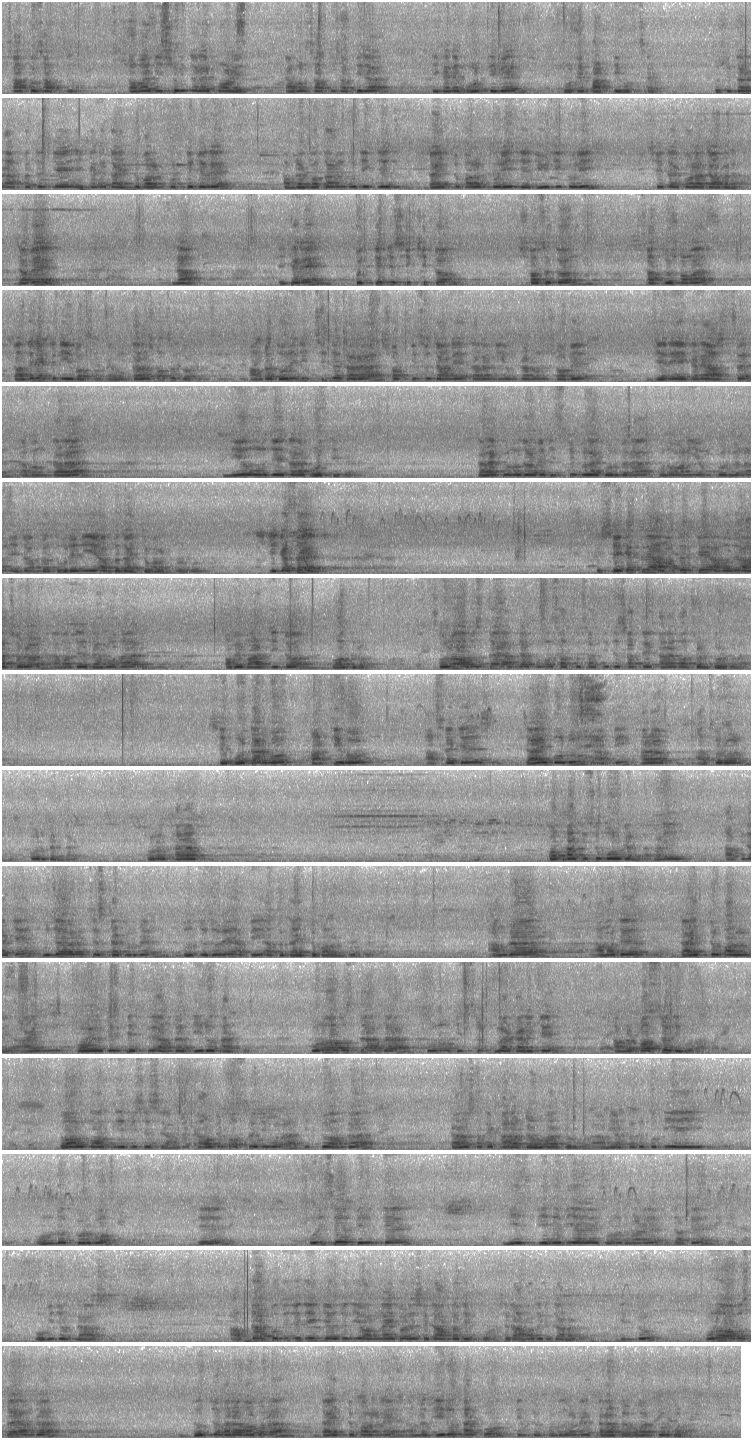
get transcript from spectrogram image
ছাত্রছাত্রী, সবাই বিশ্ববিদ্যালয়ে পড়ে, এমন ছাত্রছাত্রীরা এখানে ভোট দিবেন, ভোটে প্রার্থী হচ্ছেন। তো সুতরাং আপনাদেরকে এখানে দায়িত্ব পালন করতে গেলে আমরা গতানুগতিক যে দায়িত্ব পালন করি, যে ডিউটি করি, সেটা করা যাবে না। যাবে? না। এখানে প্রত্যেকে শিক্ষিত, সচেতন ছাত্র সমাজ, তাদের একটা নির্বাচন, এবং তারা সচেতন। আমরা ধরে নিচ্ছি যে তারা সবকিছু জানে, তারা নিয়ম কানুন সবে জেনে এখানে আসছেন এবং তারা নিয়ম অনুযায়ী তারা ভোট দিবেন। তারা কোনো ধরনের বিশৃঙ্খলা করবে না, কোনো অনিয়ম করবে না, এটা আমরা ধরে নিয়ে আমরা দায়িত্ব পালন করব। ঠিক আছে? সেক্ষেত্রে আমাদেরকে, আমাদের আচরণ, আমাদের ব্যবহার হবে মার্জিত, ভদ্র। কোনো অবস্থায় আমরা কোনো ছাত্রছাত্রীদের সাথে খারাপ আচরণ করব না। সে ভোটার হোক, প্রার্থী হোক, আপনাকে যাই বলুক, আপনি খারাপ আচরণ করবেন না। কোনো খারাপ কথা কিছু বলবেন না। মানে আপনি তাকে বুঝানোর চেষ্টা করবেন, ধৈর্য ধরে আপনি আপনার দায়িত্ব পালন করবেন। আমরা আমাদের দায়িত্ব পালনে, আইন প্রয়োগের ক্ষেত্রে আমরা দৃঢ় থাকব। কোনো অবস্থায় আমরা কোনো বিশৃঙ্খলাকারীকে আমরা প্রশ্রয় দিব না। দল মত নির্বিশেষে আমরা কাউকে প্রশ্রয় দিব না, কিন্তু আমরা কারোর সাথে খারাপ ব্যবহার করব না। আমি আপনাদের প্রতি এই অনুরোধ করব যে পুলিশের বিরুদ্ধে মিস বিহেভিয়ারের কোনো ধরনের যাতে অভিযোগ না আসে। আপনার প্রতি যদি কেউ যদি অন্যায় করে, সেটা আমরা দেখব, সেটা আমাদেরকে জানাবে। কিন্তু কোনো অবস্থায় আমরা ধৈর্য হারা হব না, দায়িত্ব পালনে আমরা দৃঢ় থাকব, কিন্তু কোনো ধরনের খারাপ ব্যবহার করব না।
